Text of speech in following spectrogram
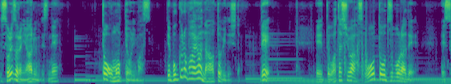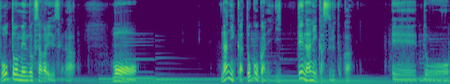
それぞれにあるんですね。と思っております。で、僕の場合は縄跳びでした。で、えっ、と、私は相当ズボラで、え相当めんどくさがりですから、もう、何かどこかに行って何かするとか、えっ、と、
